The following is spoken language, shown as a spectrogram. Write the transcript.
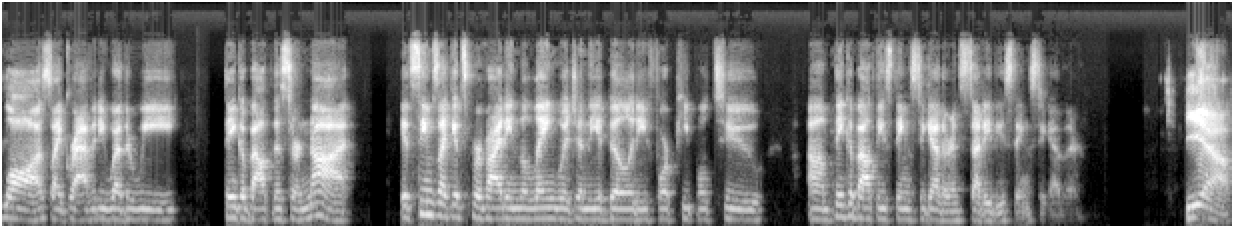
laws like gravity, whether we think about this or not. It seems like it's providing the language and the ability for people to um, think about these things together and study these things together. Yeah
